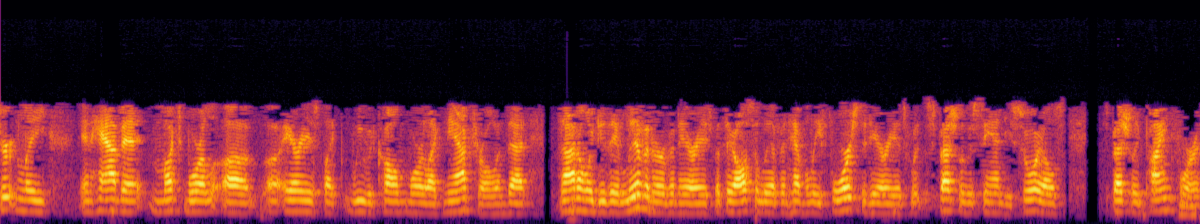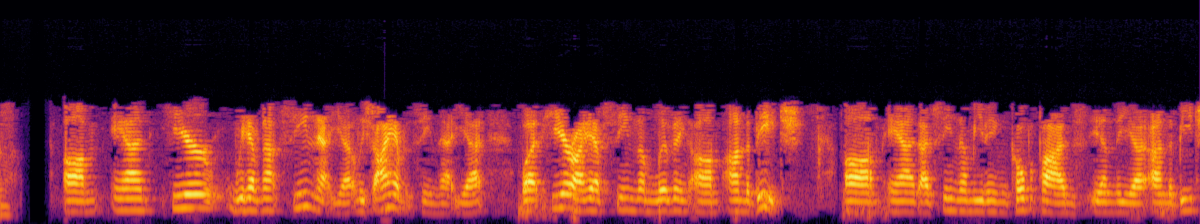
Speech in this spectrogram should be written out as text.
certainly inhabit much more uh, uh, areas like we would call more like natural, in that not only do they live in urban areas, but they also live in heavily forested areas, with, especially with sandy soils, especially pine forests. Mm-hmm. Um, and here we have not seen that yet. At least I haven't seen that yet. But here I have seen them living um, on the beach, um, and I've seen them eating copepods in the uh, on the beach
